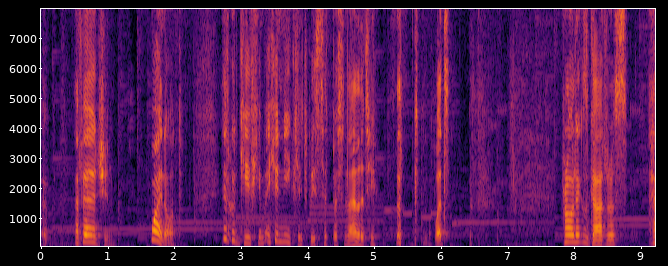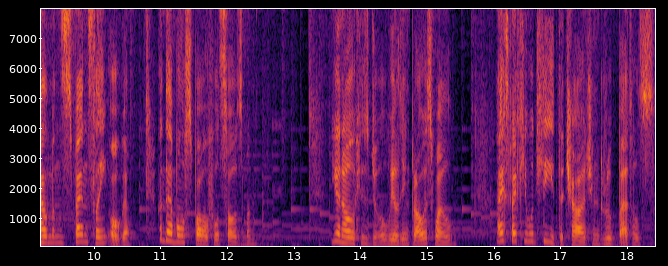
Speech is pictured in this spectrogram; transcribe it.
A, a virgin? Why not? It could give him a uniquely twisted personality. what? Rolex Gadros, Helman's fan-slaying ogre, and their most powerful swordsman. You know his dual-wielding prowess well. I expect he would lead the charge in group battles.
